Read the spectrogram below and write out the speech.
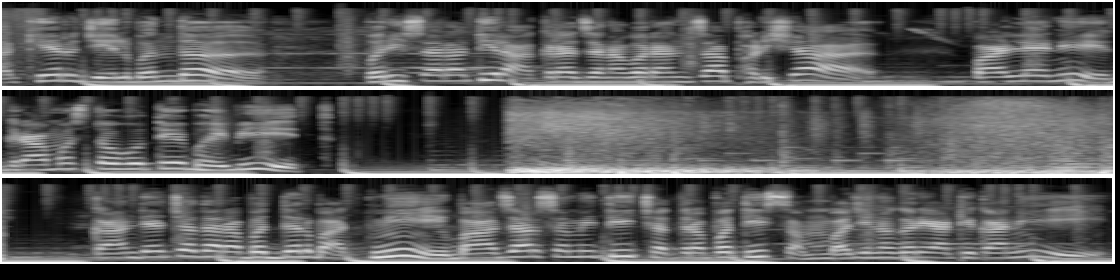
अखेर जेलबंद. परिसरातील अकरा जनावरांचा फडशा. पाळल्याने ग्रामस्थ होते भयभीत. कांद्याच्या दराबद्दल बातमी. बाजार समिती छत्रपती संभाजीनगर या ठिकाणी.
